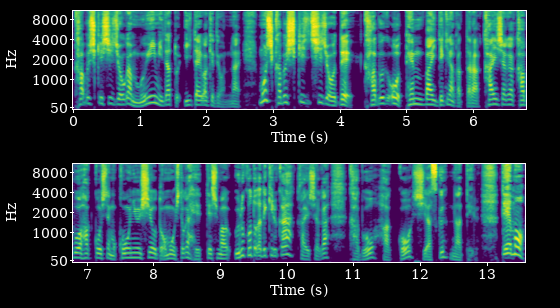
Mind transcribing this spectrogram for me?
株式市場が無意味だと言いたいわけではない。もし株式市場で株を転売できなかったら、会社が株を発行しても購入しようと思う人が減ってしまう。売ることができるから、会社が株を発行しやすくなっている。でも、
